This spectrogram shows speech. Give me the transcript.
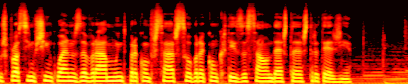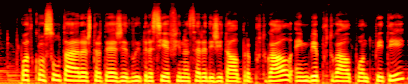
Nos próximos cinco anos haverá muito para conversar sobre a concretização desta estratégia. Pode consultar a Estratégia de Literacia Financeira Digital para Portugal em bportugal.pt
